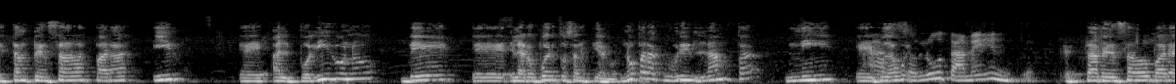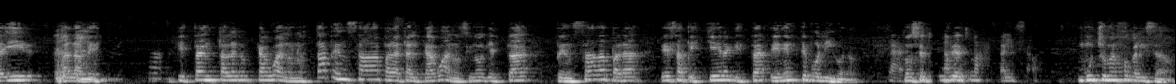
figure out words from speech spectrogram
están pensadas para ir eh, al polígono del de, eh, aeropuerto Santiago, no para cubrir Lampa ni eh, Absolutamente. Está pensado para ir a la que está en Talcahuano, no está pensada para Talcahuano, sino que está pensada para esa pesquera que está en este polígono. Entonces, mucho más focalizado. Mucho más focalizado.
